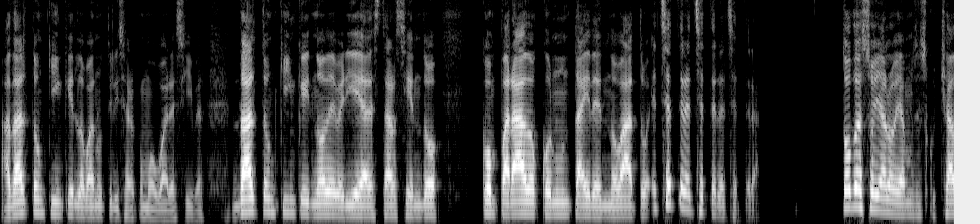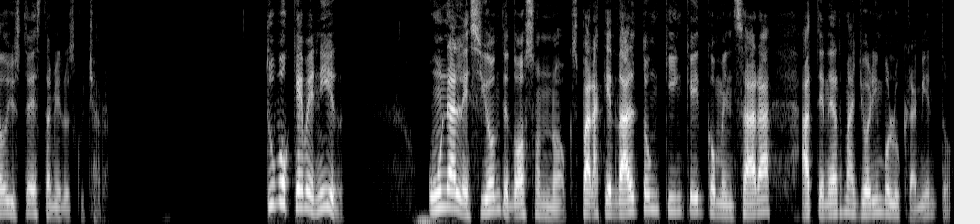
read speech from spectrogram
a Dalton Kincaid lo van a utilizar como wide receiver. Dalton Kincaid no debería de estar siendo comparado con un tight end novato, etcétera, etcétera, etcétera. Todo eso ya lo habíamos escuchado y ustedes también lo escucharon. Tuvo que venir una lesión de Dawson Knox para que Dalton Kincaid comenzara a tener mayor involucramiento.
